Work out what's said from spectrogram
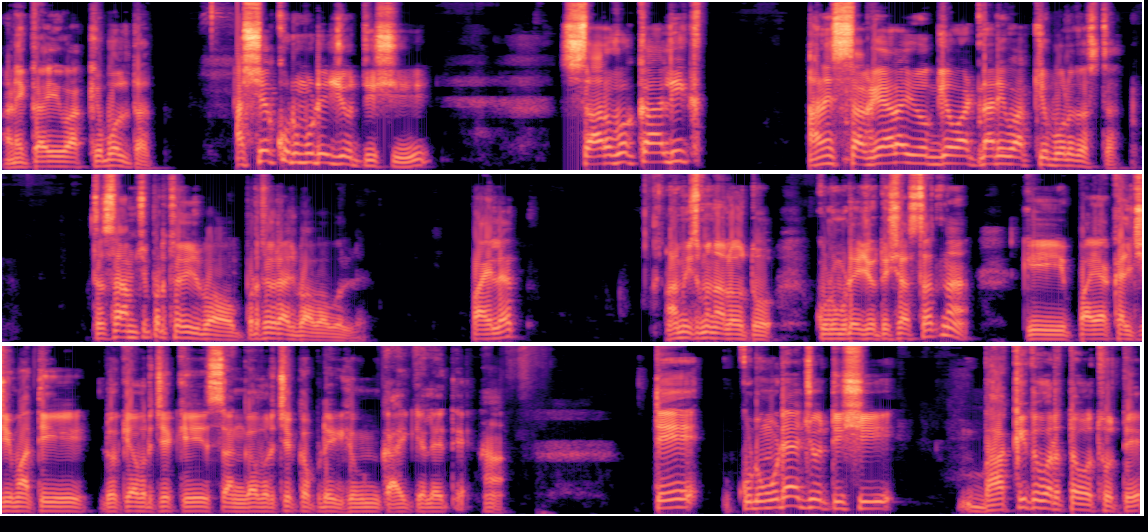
आणि काही वाक्य बोलतात. असे कुडमुडे ज्योतिषी सार्वकालिक आणि सगळ्याला योग्य वाटणारी वाक्य बोलत असतात. तसं आमचे पृथ्वीज बाबा पृथ्वीराज बाबा बोलले. पाहिलं आम्हीच म्हणालो होतो कुडमुडे ज्योतिष असतात ना की पायाखालची माती डोक्यावरचे केस अंगावरचे कपडे घेऊन काय केलंय ते. हा. ते कुडमुड्या ज्योतिषी भाकीत वर्तवत होते.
